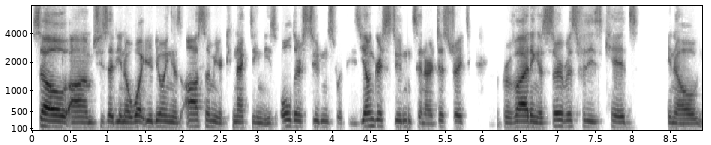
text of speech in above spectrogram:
So um, she said, "You know, what you're doing is awesome. You're connecting these older students with these younger students in our district, you're providing a service for these kids. You know,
